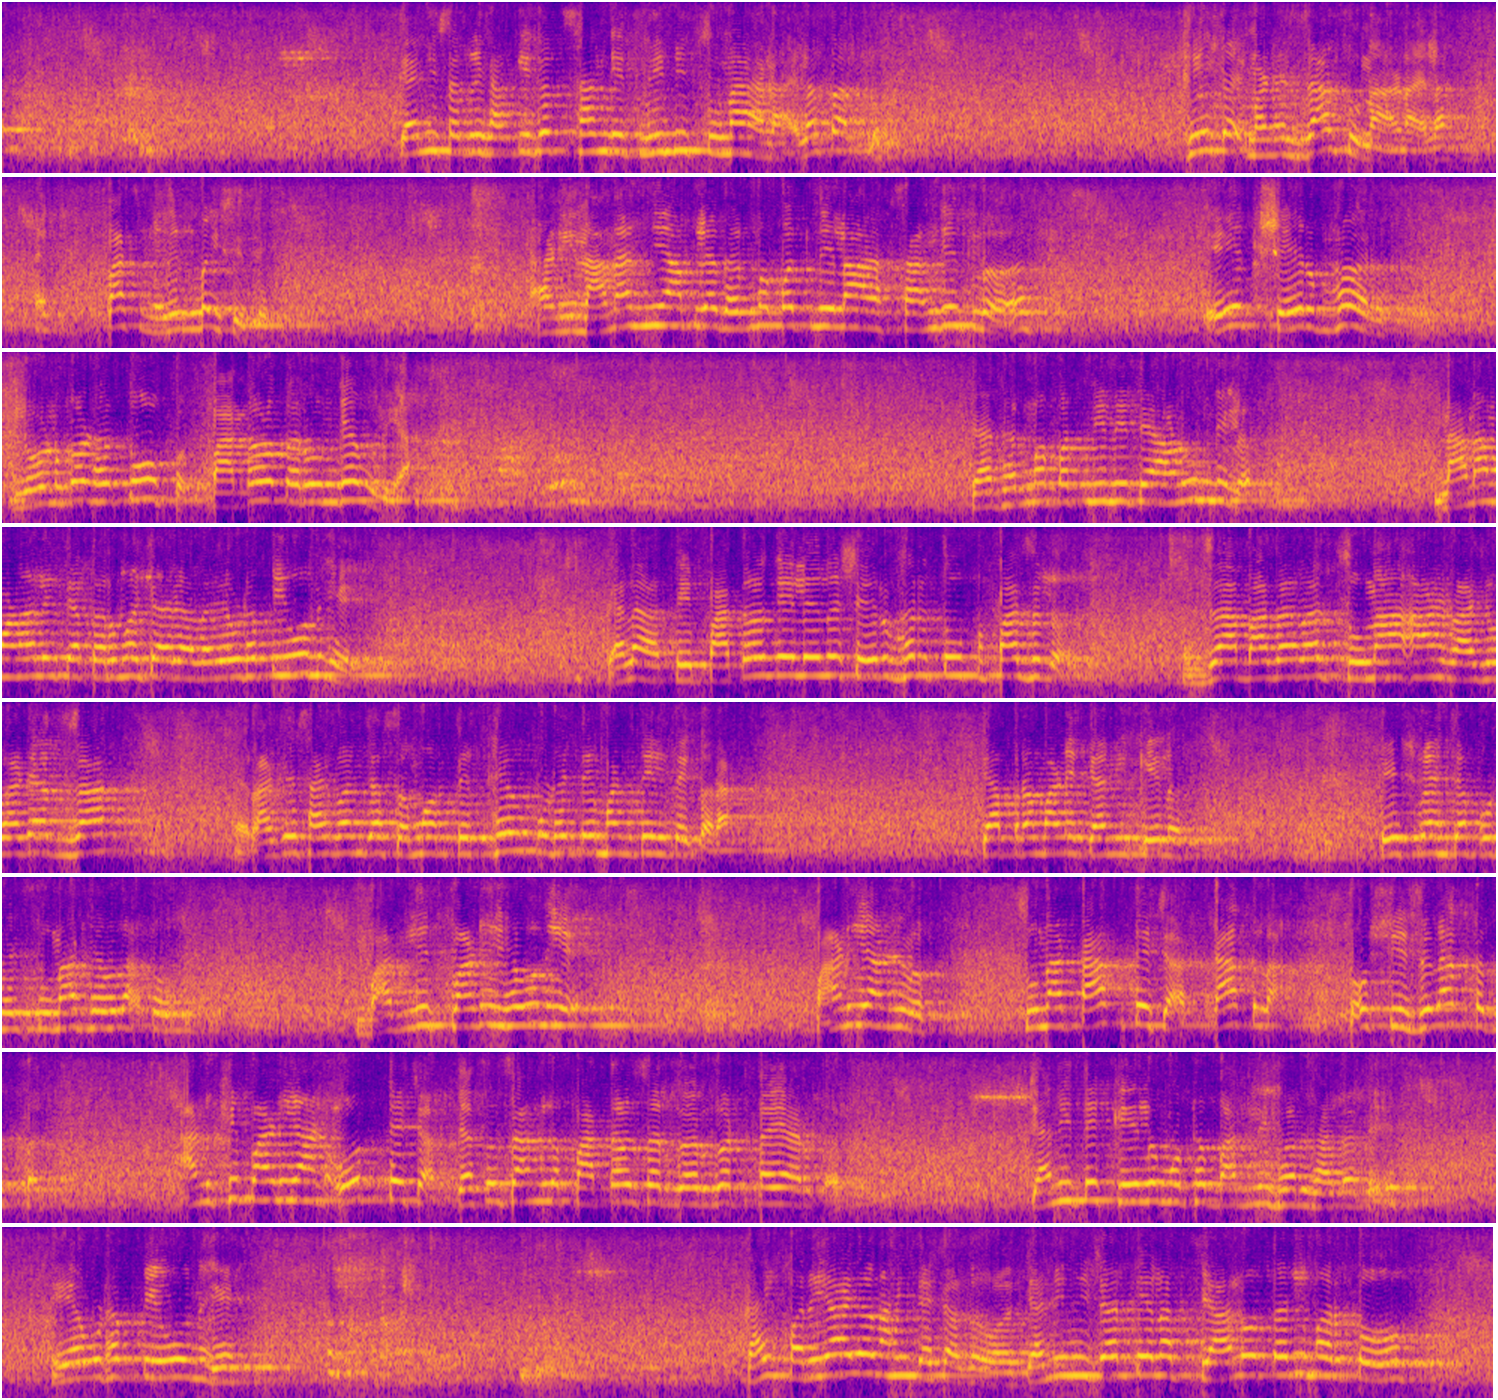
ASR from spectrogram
त्यांनी सगळी हकीकत सांगितली मी चुना आणायला चाललो. ठीक आहे म्हणे जा चुना आणायला. पाच मिनिट बैस इथे. आणि नानांनी आपल्या धर्मपत्नीला सांगितलं एक शेरभर लोणकड तूप पातळ करून घेऊन या त्या धर्मपत्नीने ते आणून दिलं. नाना म्हणाले त्या कर्मचाऱ्याला एवढं पिऊन घे. त्याला ते पातळ केलेलं शेरभर तूप पाजलं. जा बाजारात चुना आण राजवाड्यात जा. राजे साहेबांच्या समोर ते ठेव पुढे ते म्हणतील ते करा. त्याप्रमाणे त्यांनी केलं. पेशव्यांच्या पुढे चुना ठेवला तो. बादलीत पाणी घेऊन ये. पाणी आणलं. चुना टाक त्याच्यात. टाकला. तो शिजला खदखद. आणखी पाणी आण. ओत त्याच्यात. त्याचं चांगलं पातळसर गरगट तयार कर. त्याने ते केलं मोठं बादलीभर झालं ते. एवढं पिऊन घे. काही पर्याय नाही त्याच्याजवळ. त्यांनी विचार केला प्यालो तरी मरतो.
